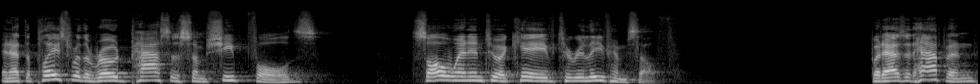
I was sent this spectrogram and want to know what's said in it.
And at the place where the road passes some sheepfolds, Saul went into a cave to relieve himself. But as it happened,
